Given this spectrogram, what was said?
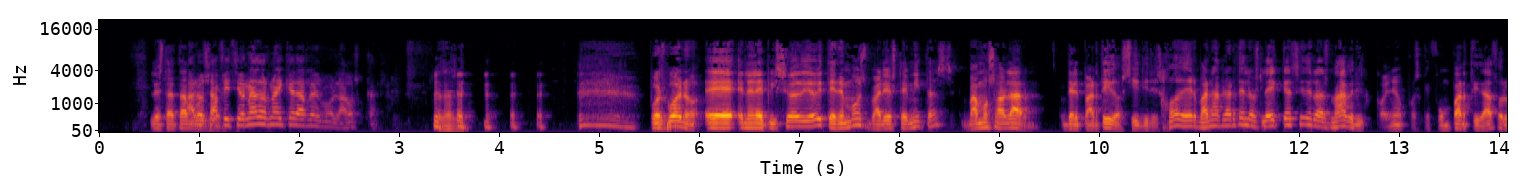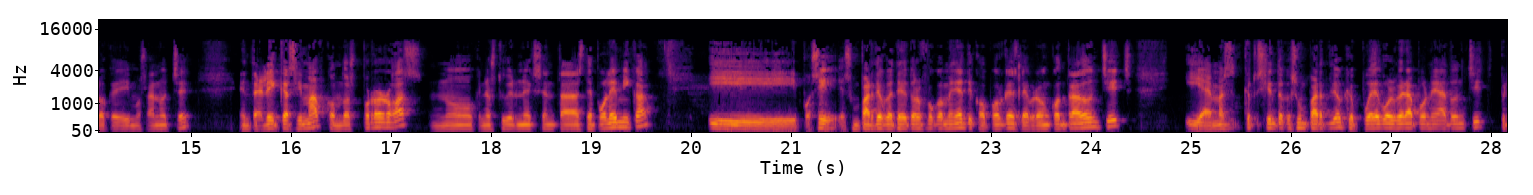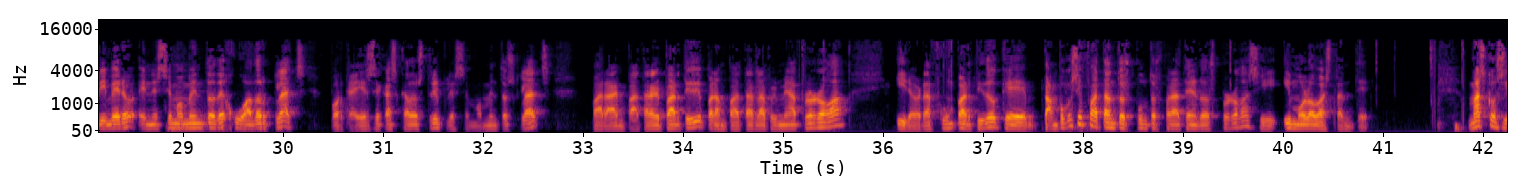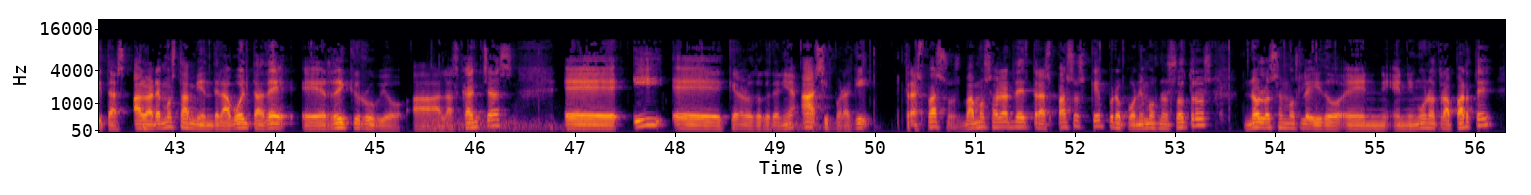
Les tratamos A los bien. aficionados no hay que darles bola, Oscar. Es así. Pues bueno, eh, en el episodio de hoy tenemos varios temitas. Vamos a hablar del partido. Si diréis, joder, van a hablar de los Lakers y de los Mavericks. Coño, pues que fue un partidazo lo que vimos anoche entre Lakers y Mavs con dos prórrogas, no, que no estuvieron exentas de polémica. Y pues sí, es un partido que tiene todo el foco mediático porque es LeBron contra Doncic. Y además siento que es un partido que puede volver a poner a Doncic primero en ese momento de jugador clutch, porque ayer se casca dos triples en momentos clutch para empatar el partido y para empatar la primera prórroga. Y la verdad fue un partido que tampoco se fue a tantos puntos para tener dos prórrogas y, y moló bastante. Más cositas. Hablaremos también de la vuelta de eh, Ricky Rubio a las canchas. eh, y, eh, ¿qué era lo otro que tenía? Ah, sí, por aquí. Traspasos. Vamos a hablar de traspasos que proponemos nosotros. No los hemos leído en, en ninguna otra parte.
